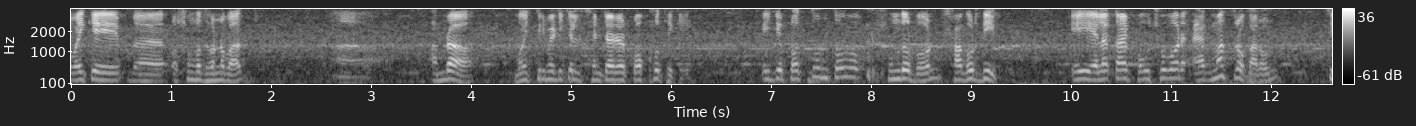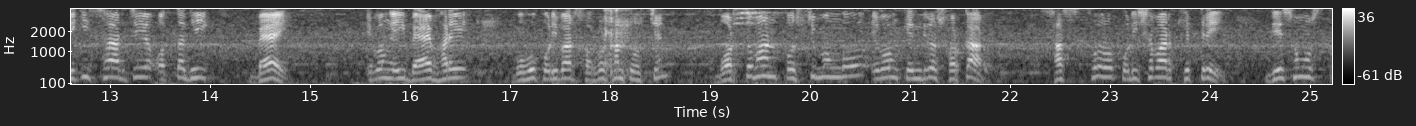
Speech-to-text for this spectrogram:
সবাইকে অসংখ্য ধন্যবাদ। আমরা মৈত্রী মেডিকেল সেন্টারের পক্ষ থেকে এই যে প্রত্যন্ত সুন্দরবন, সাগরদ্বীপ, এই এলাকায় পৌঁছবার একমাত্র কারণ চিকিৎসার যে অত্যাধিক ব্যয় এবং এই ব্যয়ভারে বহু পরিবার সর্বশান্ত হচ্ছেন, বর্তমান পশ্চিমবঙ্গ এবং কেন্দ্রীয় সরকার স্বাস্থ্য পরিষেবার ক্ষেত্রে যে সমস্ত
